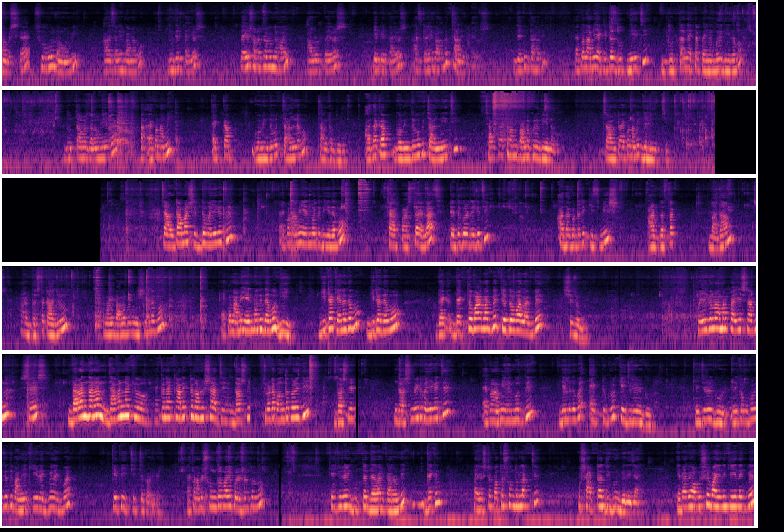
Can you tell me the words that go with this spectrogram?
নমস্কার, শুভ নবমী। আজ আমি বানাবো দুধের পায়েস। পায়স অনেক রকমের হয়, আলুর পায়স, পেঁপের পায়েস। আজকে আমি বানাবো চালের পায়েস। দেখুন তাহলে। এখন আমি এক লিটার দুধ নিয়েছি। দুধটা আমি একটা প্যানের মধ্যে দিয়ে দেবো। দুধটা আমার গরম হয়ে যায় এখন আমি এক কাপ গোবিন্দভোগ চাল নেব, চালটা দেবো আধা কাপ গোবিন্দভোগ চাল নিয়েছি। চালটা এখন আমি ভালো করে দিয়ে নেব। চালটা এখন আমি ঢেলে দিচ্ছি। চালটা আমার সিদ্ধ হয়ে গেছে। এখন আমি এর মধ্যে দিয়ে দেব চার পাঁচটা এলাচ। তেতো করে রেখেছি আধা গোটারি কিশমিশ, আট দশটা বাদাম, আট দশটা কাজু। এখন আমি ভালো করে মিশিয়ে নেব। এখন আমি এর মধ্যে দেব ঘি। ঘিটা কেন দেব? ঘিটা দেব। দেখ- দেখতেও বা লাগবে, খেতেও বা লাগবে, সেজন্য। হয়ে গেল আমার পায়েস রান্না শেষ? দাঁড়ান দাঁড়ান, যাবেন না কেউ? এখন একটা আরেকটা রহস্য আছে। দশ মিনিট চুলোটা বন্ধ করে দিই। দশ মিনিট দশ মিনিট হয়ে গেছে। এখন আমি এর মধ্যে ঢেলে দেবো এক টুকরো খেজুরের গুড়। খেজুরের গুড়, এরকম করে যদি বানিয়ে খেয়ে দেখবেন একবার, খেতে ইচ্ছে ইচ্ছে করবে। এখন আমি সুন্দরভাবে পরিবেশন করব। খেজুরের গুড়টা দেওয়ার কারণে, দেখেন পায়েসটা কত সুন্দর লাগছে। ও স্বাদটা দ্বিগুণ বেড়ে যায়। এভাবে অবশ্যই বানিয়ে খেয়ে দেখবেন।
